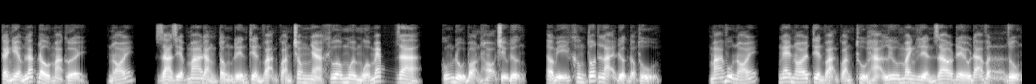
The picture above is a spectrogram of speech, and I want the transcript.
Cảnh nghiệm lắc đầu mà cười, nói, gia diệp ma đằng tổng đến tiền vạn quán trong nhà khua môi múa mép ra, cũng đủ bọn họ chịu đựng, ở mỹ không tốt lại được độc thủ mã vũ nói, nghe nói tiền vạn quán thủ hạ lưu manh liền giao đều đã vận dụng,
